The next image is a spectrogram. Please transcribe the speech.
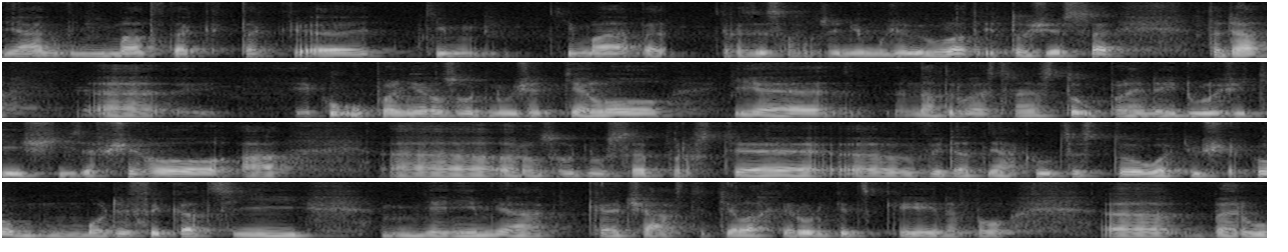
nějak vnímat, tak, tak e, tím, tím lépe. Krizi samozřejmě může vyvolat i to, že se teda e, jako úplně rozhodnu, že tělo je na druhé straně to úplně nejdůležitější ze všeho a Eh, rozhodnu se prostě eh, vydat nějakou cestou, ať už jako modifikací, měním nějaké části těla chirurgicky, nebo eh, beru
